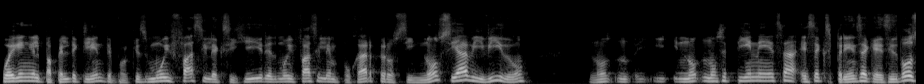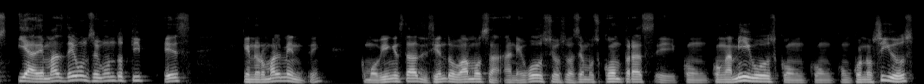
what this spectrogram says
jueguen el papel de cliente, porque es muy fácil exigir, es muy fácil empujar, pero si no se ha vivido, no, no, no se tiene esa, esa experiencia que decís vos. Y además de un segundo tip es que normalmente, como bien estabas diciendo, vamos a, negocios o hacemos compras eh, con, con, amigos, con, con, con conocidos.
